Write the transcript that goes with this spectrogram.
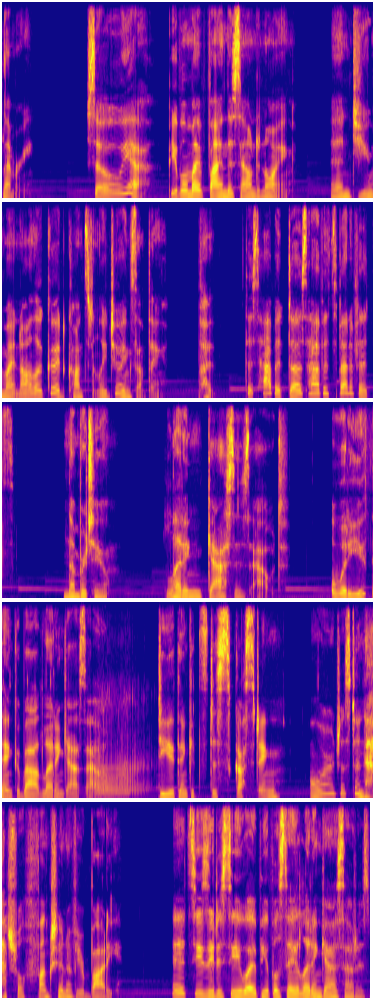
memory. So yeah, people might find the sound annoying and you might not look good constantly chewing something, but this habit does have its benefits. Number two, letting gases out. What do you think about letting gas out? Do you think it's disgusting or just a natural function of your body? It's easy to see why people say letting gas out is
